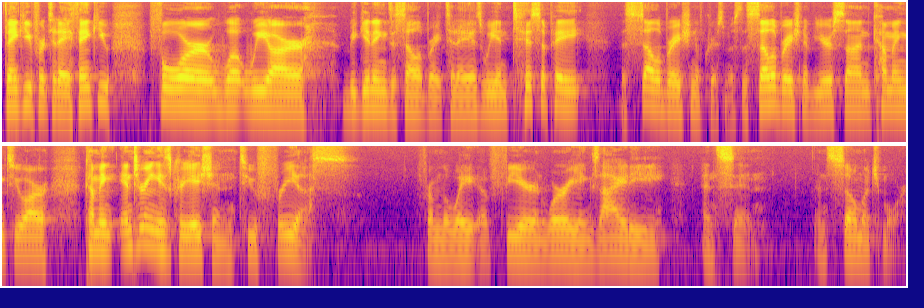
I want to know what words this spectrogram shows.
Thank you for today. Thank you for what we are beginning to celebrate today as we anticipate the celebration of Christmas, the celebration of your son coming to our coming entering his creation to free us from the weight of fear and worry, anxiety and sin and so much more.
